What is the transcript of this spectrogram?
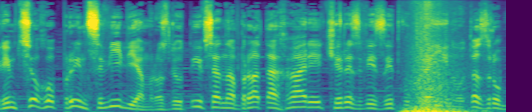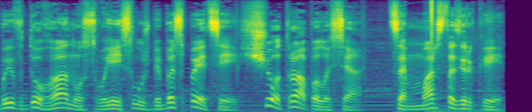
Крім цього, принц Вільям розлютився на брата Гаррі через візит в Україну та зробив догану своїй службі безпеці. Що трапилося? Це Марс та зірки.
